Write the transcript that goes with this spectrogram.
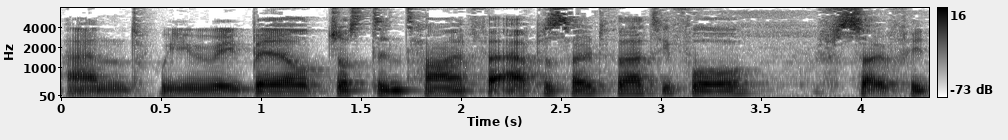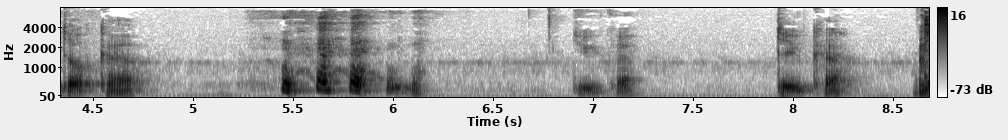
And we rebuild just in time for episode 34 with Sophie Ducker. Duca. Duca.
